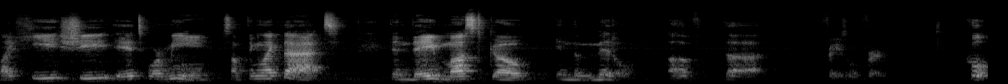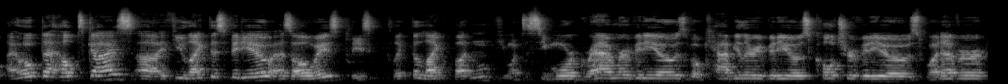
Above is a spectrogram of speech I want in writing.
like he, she, it, or me, something like that, then they must go in the middle of the phrasal verb. Cool. I hope that helps, guys. Uh, if you like this video, as always, please click the like button. If you want to see more grammar videos, vocabulary videos, culture videos, whatever,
